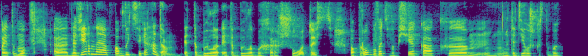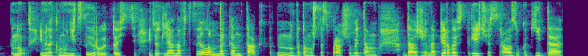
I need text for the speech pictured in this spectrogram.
Поэтому, э, наверное, побыть рядом, это было, это было бы хорошо, то есть попробовать вообще, как эм, эта девушка с тобой, ну, именно коммуницирует, то есть идет ли она в целом на контакт, ну, потому что спрашивать там даже на первой встрече сразу какие-то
